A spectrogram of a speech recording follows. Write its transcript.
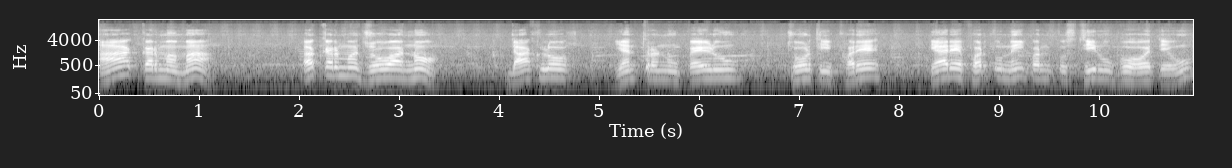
આ કર્મમાં અકર્મ જોવાનો દાખલો યંત્રનું પૈડું જોરથી ફરે, ત્યારે ફરતું નહીં પરંતુ સ્થિર ઊભો હોય તેવું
